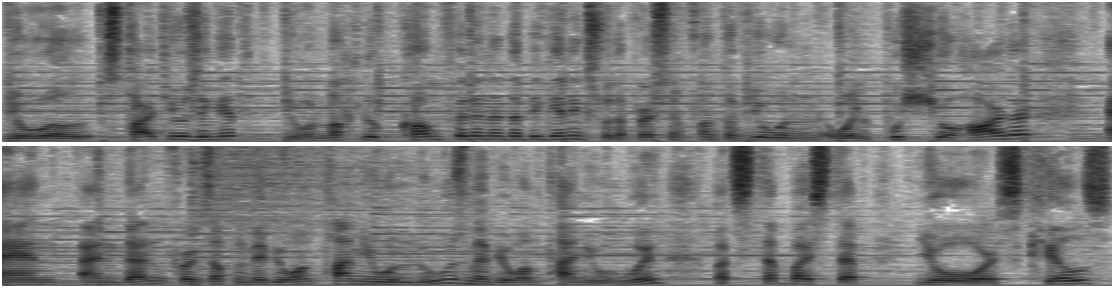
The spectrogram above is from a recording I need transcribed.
you will start using it. You will not look confident at the beginning so the person in front of you will, will push you harder. And and then for example maybe one time you will lose maybe one time you will win. But step by step your skills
